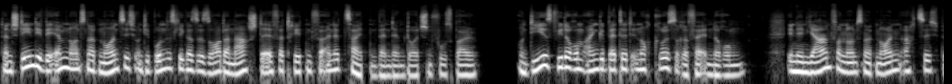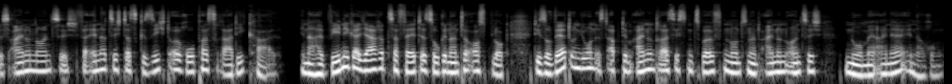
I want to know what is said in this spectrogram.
dann stehen die WM 1990 und die Bundesliga-Saison danach stellvertretend für eine Zeitenwende im deutschen Fußball. Und die ist wiederum eingebettet in noch größere Veränderungen. In den Jahren von 1989 bis 1991 verändert sich das Gesicht Europas radikal. Innerhalb weniger Jahre zerfällt der sogenannte Ostblock. Die Sowjetunion ist ab dem 31.12.1991 nur mehr eine Erinnerung.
